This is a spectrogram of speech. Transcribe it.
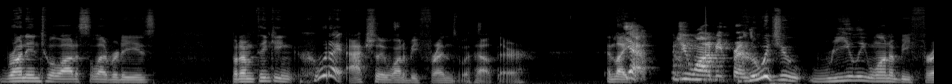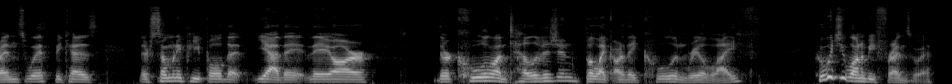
run into a lot of celebrities, but I'm thinking, who would I actually want to be friends with out there? And like, yeah, who would you want to be friends? who with? would you really want to be friends with? Because there's so many people that, yeah, they, they are, they're cool on television, but like, are they cool in real life? Who would you want to be friends with?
